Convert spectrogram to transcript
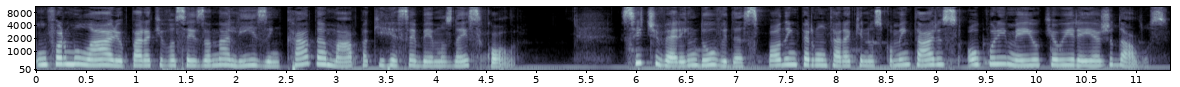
um formulário para que vocês analisem cada mapa que recebemos na escola. Se tiverem dúvidas, podem perguntar aqui nos comentários ou por e-mail que eu irei ajudá-los.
